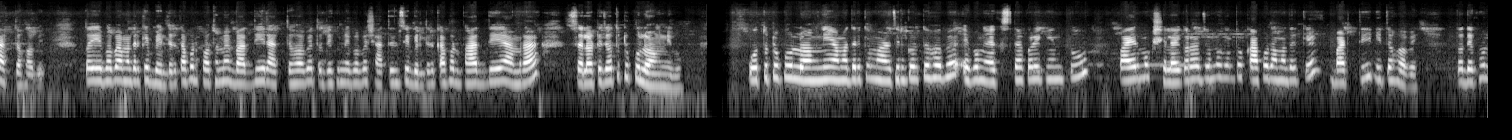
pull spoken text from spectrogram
রাখতে হবে। তো এভাবে আমাদেরকে বেল্টের কাপড় প্রথমে বাদ দিয়ে রাখতে হবে। তো দেখুন, এভাবে সাত ইঞ্চি বেল্টের কাপড় বাদ দিয়ে আমরা স্যালোটে যতটুকু লং নিব, অতটুকু লং নিয়ে আমাদেরকে মার্জিন করতে হবে এবং এক্সট্রা করে কিন্তু পায়ের মুখ সেলাই করার জন্য কিন্তু কাপড় আমাদেরকে বাড়তি নিতে হবে। তো দেখুন,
